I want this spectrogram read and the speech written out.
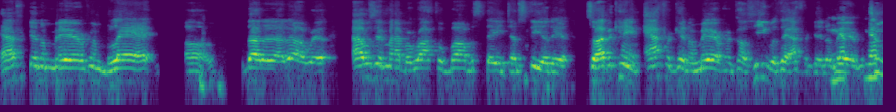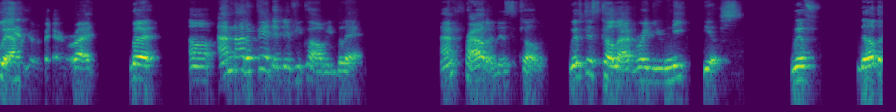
African American, black, uh, da da da da. Well, I was in my Barack Obama stage. I'm still there. So I became African American because he was African American, yep, yep, two African American, right? But uh, I'm not offended if you call me black. I'm proud of this color. With this color, I bring unique gifts. With the other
